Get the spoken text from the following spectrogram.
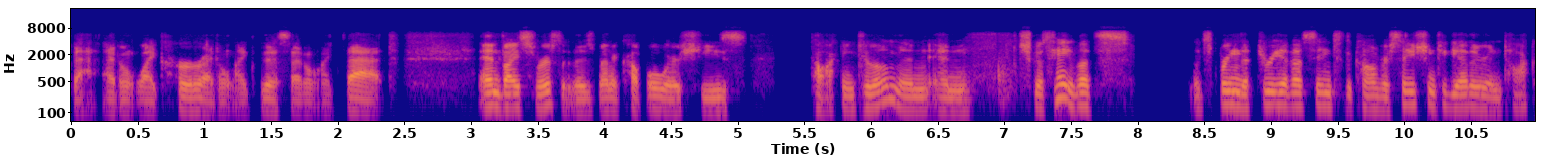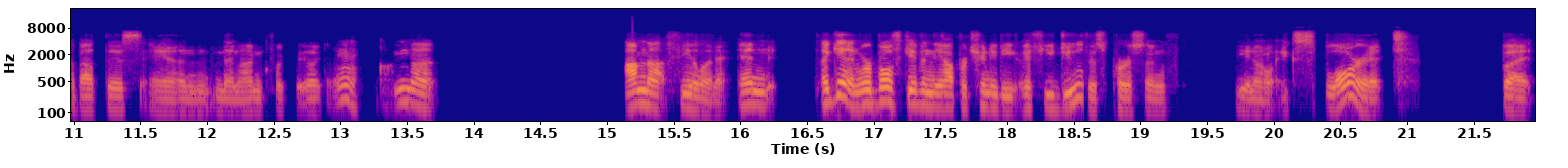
that. I don't like her. I don't like this. I don't like that. And vice versa. There's been a couple where she's talking to him and and she goes hey let's let's bring the three of us into the conversation together and talk about this. And then i'm quickly like oh i'm not i'm not feeling it. And again we're both given the opportunity if you do this person you know explore it but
